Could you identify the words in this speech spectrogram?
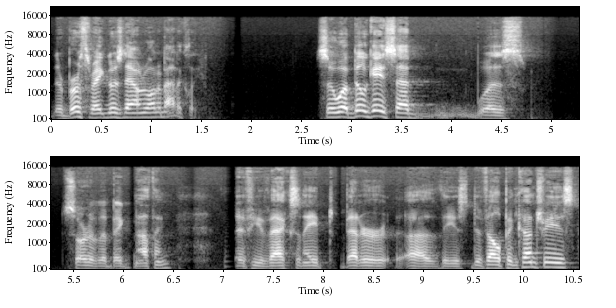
their birth rate goes down automatically. So what Bill Gates said was sort of a big nothing if you vaccinate better uh, these developing countries,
